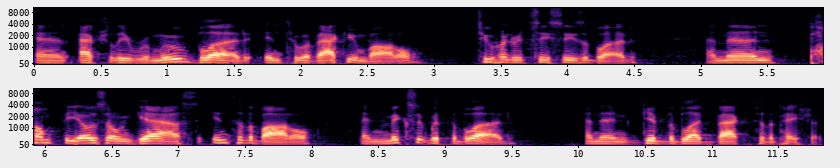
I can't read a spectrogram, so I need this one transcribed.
and actually remove blood into a vacuum bottle, 200 cc's of blood, and then pump the ozone gas into the bottle and mix it with the blood and then give the blood back to the patient.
